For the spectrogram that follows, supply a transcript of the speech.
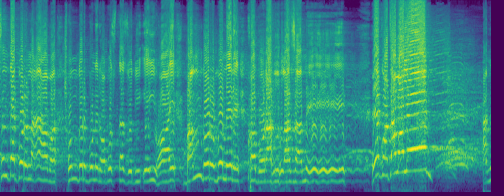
চিন্তা করলাম, সুন্দরবনের অবস্থা যদি এই হয়, বান্দরবনের খবর আল্লাহ জানে। এ কথা বলেন! আমি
